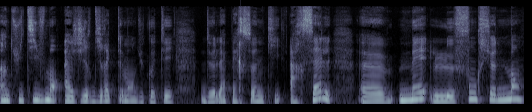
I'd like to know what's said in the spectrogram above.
intuitivement agir directement du côté de la personne qui harcèle, euh, mais le fonctionnement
